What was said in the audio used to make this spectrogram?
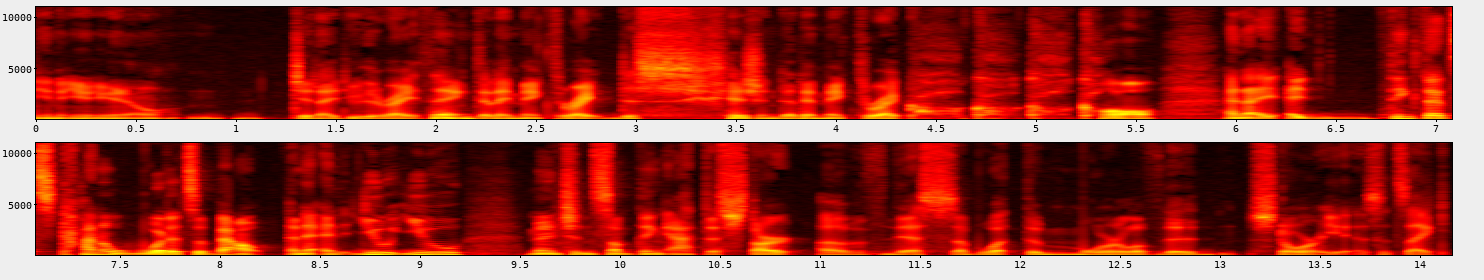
you know, did i do the right thing? Did i make the right decision? Did i make the right call, call, call, call? and I, I think that's kind of what it's about. And, and you you mentioned something at the start of this of what the moral of the story is. It's like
